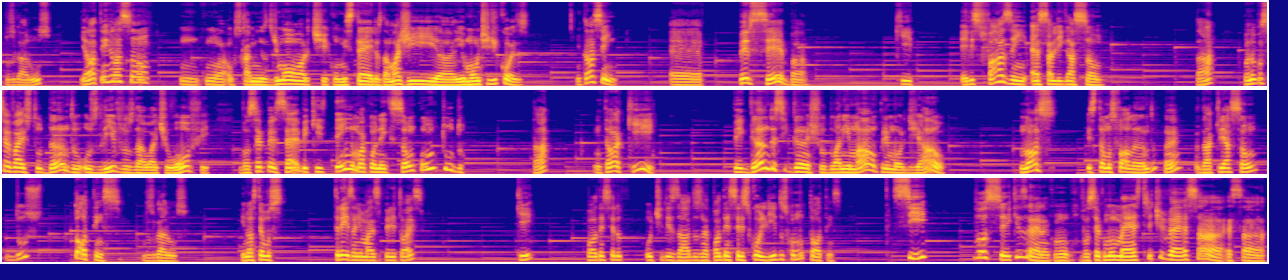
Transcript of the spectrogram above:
dos garus e ela tem relação com, com a, os caminhos de morte, com mistérios da magia e um monte de coisas. Então, assim, é, perceba que eles fazem essa ligação, tá? Quando você vai estudando os livros da White Wolf, você percebe que tem uma conexão com tudo, tá? Então aqui, pegando esse gancho do animal primordial, nós estamos falando, né, da criação dos totens dos garus. E nós temos três animais espirituais que podem ser utilizados, né, podem ser escolhidos como totens. Se você quiser, né, como você como mestre tiver essa essa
